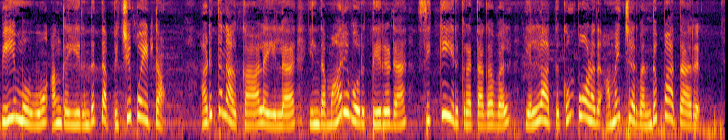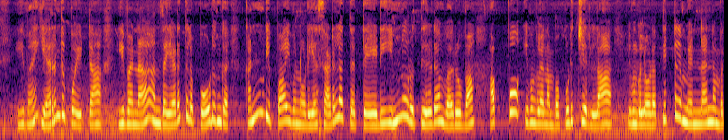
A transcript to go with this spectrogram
பீமுவும் அங்கே இருந்து தப்பிச்சு போயிட்டான். அடுத்த நாள் காலையில் இந்த மாதிரி ஒரு திருடன் சிக்கி இருக்கிற தகவல் எல்லாத்துக்கும் போனது. அமைச்சர் வந்து பார்த்தாரு. இவன் இறந்து போயிட்டான் இவனை அந்த இடத்துல போடுங்க. கண்டிப்பாக இவனுடைய சடலத்தை தேடி இன்னொரு திருடன் வருவான். அப்போ இவங்களை நம்ம பிடிச்சிடலாம். இவங்களோட திட்டம் என்னன்னு நம்ம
